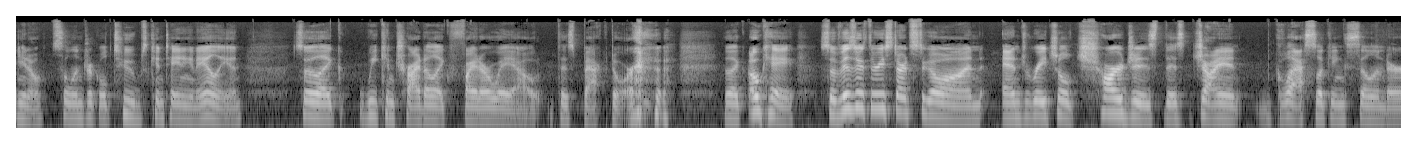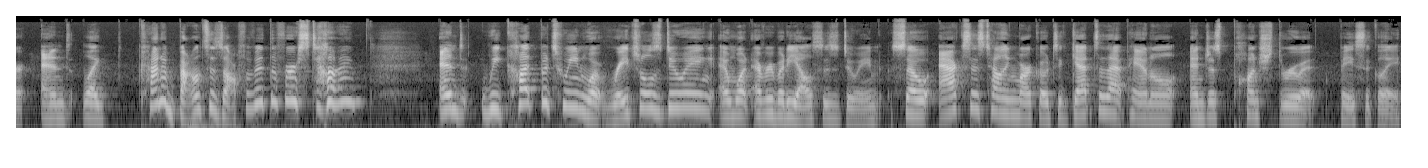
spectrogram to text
you know, cylindrical tubes containing an alien. So like we can try to like fight our way out this back door. They're like, okay. So Visser 3 starts to go on and Rachel charges this giant glass looking cylinder and like kind of bounces off of it the first time. And we cut between what Rachel's doing and what everybody else is doing. So Ax is telling Marco to get to that panel and just punch through it, basically.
